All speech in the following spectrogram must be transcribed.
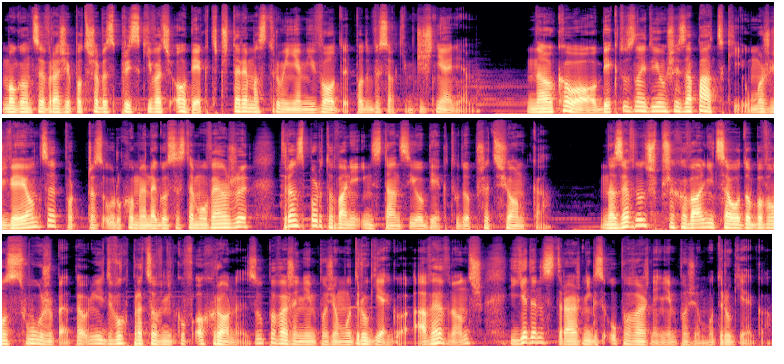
mogące w razie potrzeby spryskiwać obiekt czterema strumieniami wody pod wysokim ciśnieniem. Naokoło obiektu znajdują się zapadki, umożliwiające podczas uruchomionego systemu węży transportowanie instancji obiektu do przedsionka. Na zewnątrz przechowalni całodobową służbę pełni dwóch pracowników ochrony z upoważnieniem poziomu drugiego, a wewnątrz jeden strażnik z upoważnieniem poziomu drugiego.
